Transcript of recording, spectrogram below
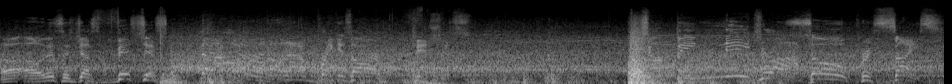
Uh-oh, this is just vicious. Oh, that'll break his arm. Vicious. Precise.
